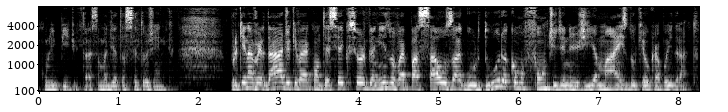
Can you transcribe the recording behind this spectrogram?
com lipídio. Então, essa é uma dieta cetogênica. Porque, na verdade, o que vai acontecer é que o seu organismo vai passar a usar a gordura como fonte de energia mais do que o carboidrato.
